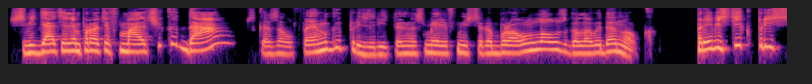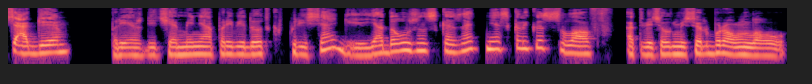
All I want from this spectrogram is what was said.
«Свидетелем против мальчика, да?» — сказал Фэнг, презрительно смерив мистера Браунлоу с головы до ног. «Привести к присяге». «Прежде чем меня приведут к присяге, я должен сказать несколько слов», — ответил мистер Браунлоу.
